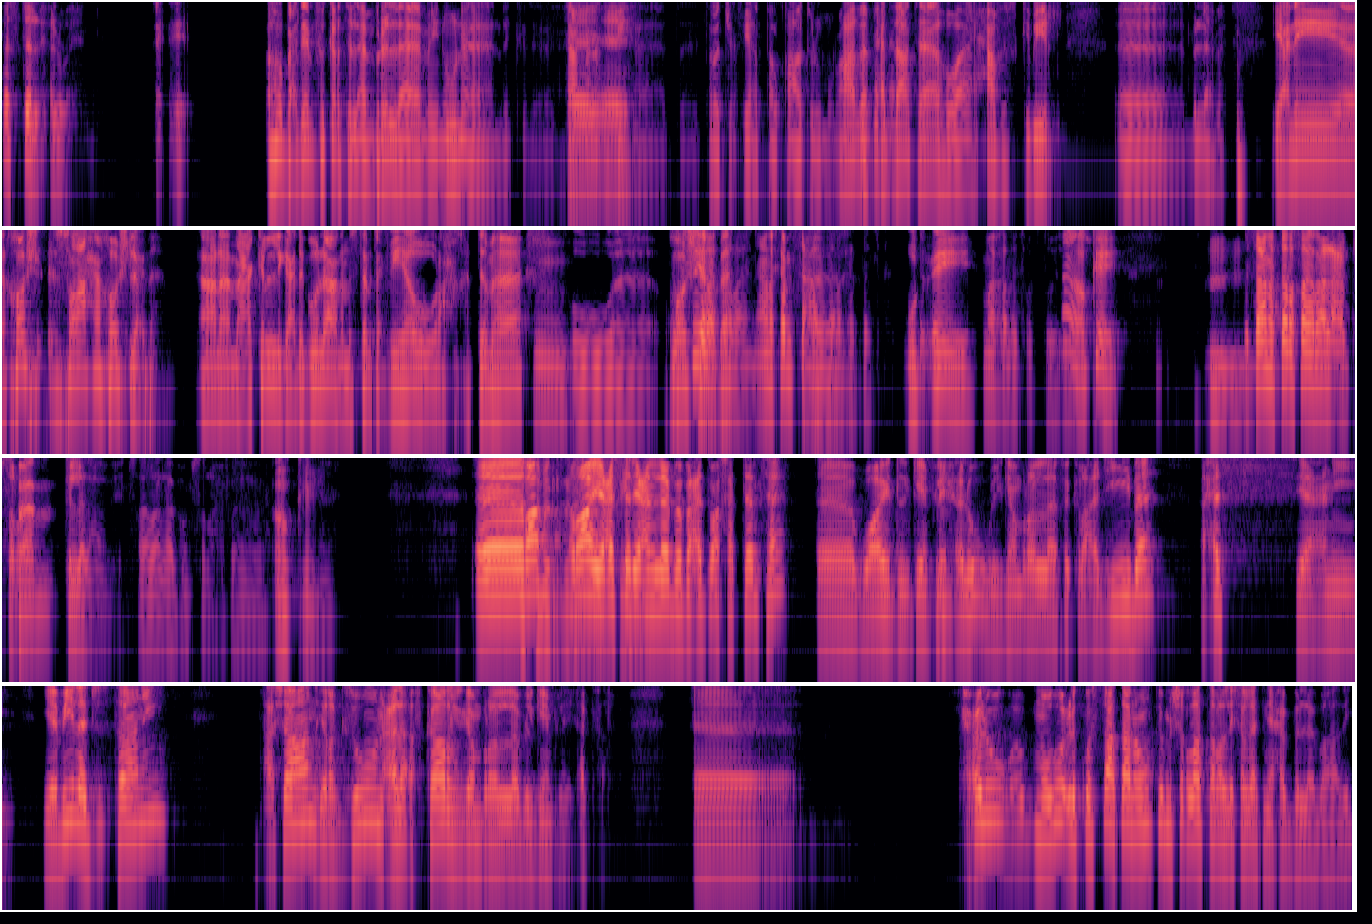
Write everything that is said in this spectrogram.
بس still حلوة يعني. هو بعدين فكرة ال umbrella مينونة إنك تدافع إيه، إيه. فيها. ترجع فيها الطلقات والأمور. هذا بحد ذاته هو حافز كبير آه، باللعبة. يعني خوش صراحة خوش لعبة. أنا مع كل اللي قاعد أقوله أنا مستمتع فيها وراح أختمها. وخوش قصيره لعبة. ترى يعني. أنا خمس ساعات ترى آه، ختمتها. و... إي. ما أخذت وقت طويل. آه okay. م- م. بس أنا ترى صاير ألعب بسرعة ف... كل الألعاب يعني صاير ألعبهم بسرعة ف okay. آه. مستمر راي على السريع. عن اللعبة بعد ما ختمتها. آه وايد ال gameplay. حلو وال Gunbrella فكرة عجيبة. أحس يعني يبي له جزء ثاني عشان يركزون على أفكار ال Gunbrella بال gameplay أكثر. آه حلو موضوع ال quest ات أنا ممكن من الشغلات ترى اللي خلتني أحب اللعبة هذه.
